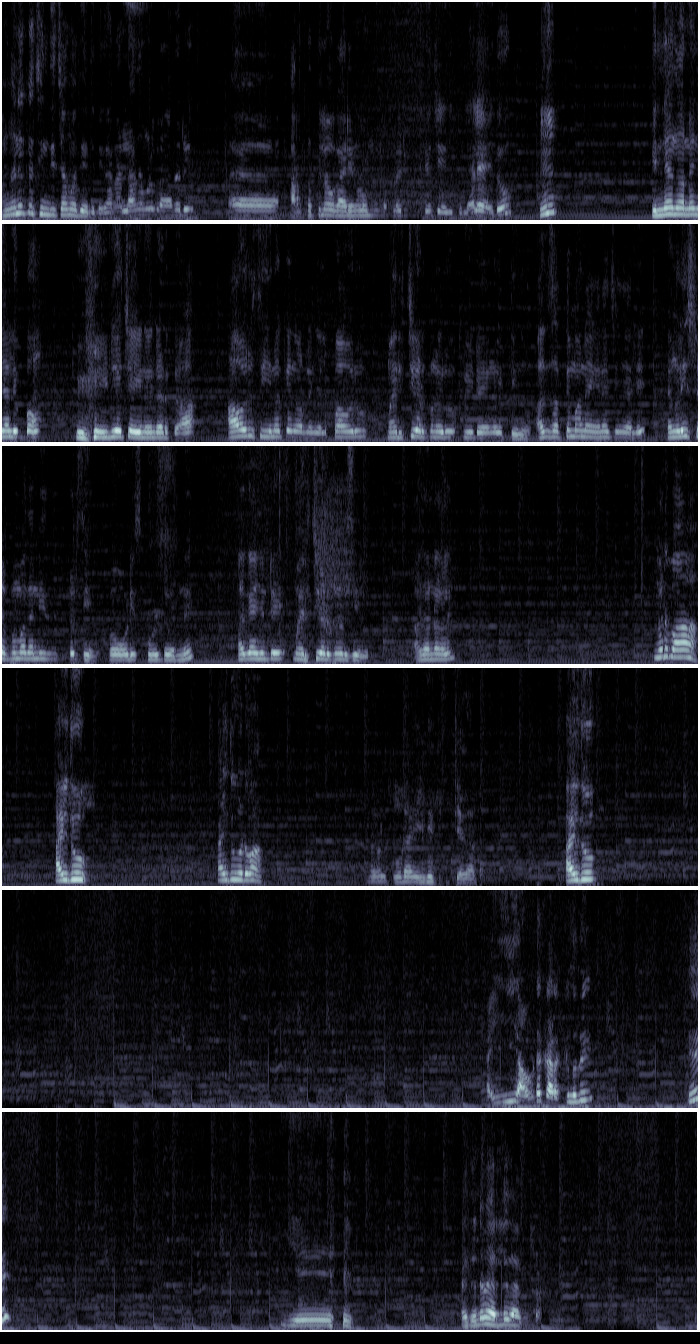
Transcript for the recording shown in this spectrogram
അങ്ങനെയൊക്കെ ചിന്തിച്ചാൽ മതി അതിൽ കാരണം അല്ലാതെ നമ്മൾ വേറൊരു അർത്ഥത്തിലോ കാര്യങ്ങളോ ഒന്നും നമ്മളൊരു വീഡിയോ ചെയ്തിട്ടില്ല. അല്ലേ? ഇത് പിന്നെ എന്ന് പറഞ്ഞു കഴിഞ്ഞാൽ ഇപ്പം വീഡിയോ ചെയ്യുന്നതിന്റെ അടുക്ക ആ ആ ഒരു സീനൊക്കെ എന്ന് പറഞ്ഞു കഴിഞ്ഞാൽ ഇപ്പൊ ആ ഒരു മരിച്ചു കിടക്കുന്ന ഒരു വീഡിയോ ഞങ്ങൾ ഇട്ടിരുന്നു. അത് സത്യം പറഞ്ഞാൽ എങ്ങനെയാ വെച്ച് കഴിഞ്ഞാൽ ഞങ്ങൾ ഈ സ്റ്റെപ്പുമ്പോൾ തന്നെ ഇതിട്ടൊരു സീൻ ഇപ്പോൾ ഓടി സ്കൂളിൽ വരുന്നു അത് കഴിഞ്ഞിട്ട് മരിച്ചു കിടക്കുന്ന ഒരു സീൻ അതുകൊണ്ട് ഞങ്ങൾ ഇങ്ങോട്ട് വാ. ഐതു ഐതു ഇങ്ങോട്ട് വാ. ഞങ്ങൾ കൂടെ ഐതു ഐ അവിടെ കിടക്കുന്നത് ഏ? ഏ. ഇതിന്റെ വിരൽ ഇതാക്കട്ടോ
